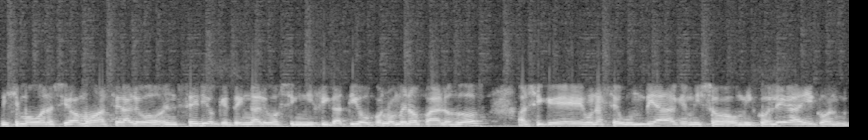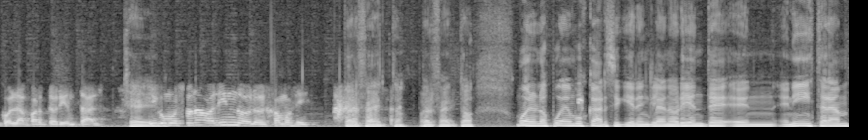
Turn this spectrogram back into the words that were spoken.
dijimos, bueno, si vamos a hacer algo en serio que tenga algo significativo, por lo menos para los dos. Así que es una segundeada que me hizo mi colega ahí con, con la parte oriental. Y como sonaba lindo, lo dejamos así. Perfecto, perfecto. Bueno, los pueden buscar si quieren Clan Oriente en, en Instagram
